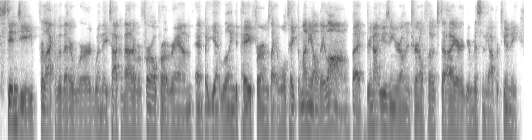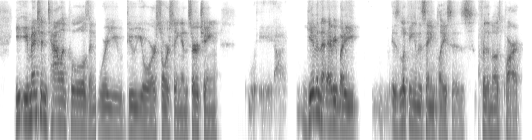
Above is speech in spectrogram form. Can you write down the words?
stingy for lack of a better word when they talk about a referral program and but yet willing to pay firms like we'll take the money all day long but if you're not using your own internal folks to hire you're missing the opportunity. You, you mentioned talent pools and where you do your sourcing and searching. Given that everybody is looking in the same places for the most part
